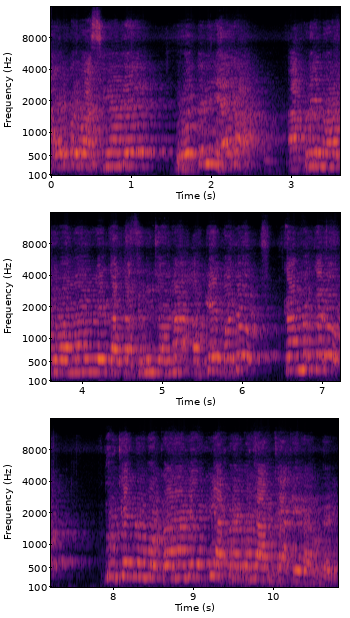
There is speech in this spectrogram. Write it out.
ਉਹ ਪ੍ਰਵਾਸੀਆਂ ਦੇ ਵਿਰੁੱਧ ਨਹੀਂ ਹੈਗਾ। ਆਪਣੇ ਨੌਜਵਾਨਾਂ ਨੂੰ ਇਹ ਗੱਲ ਦੱਸਣੀ ਚਾਹੁੰਦਾ, ਅੱਗੇ ਵਧੋ, ਕੰਮ ਕਰੋ। ਦੂਜੇ ਨੂੰ ਮੌਕਾ ਨਾ ਦਿਓ ਕਿ ਆਪਣੇ ਪੰਜਾਬ ਚ ਆ ਕੇ ਕੰਮ ਕਰੇ।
